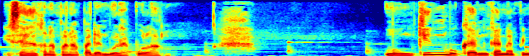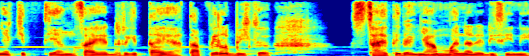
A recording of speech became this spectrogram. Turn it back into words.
ya saya nggak kenapa-napa dan boleh pulang. Mungkin bukan karena penyakit yang saya derita ya, tapi lebih ke saya tidak nyaman ada di sini.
